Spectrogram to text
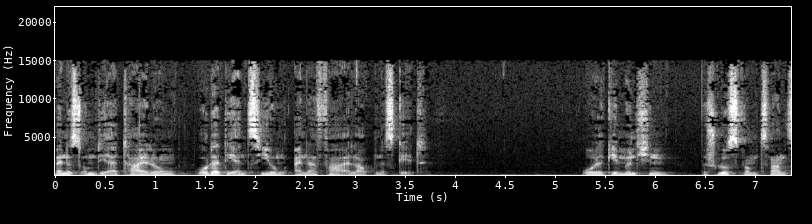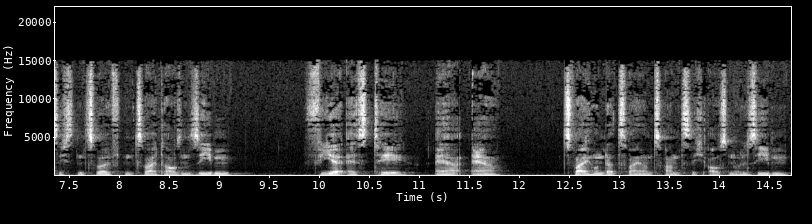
wenn es um die Erteilung oder die Entziehung einer Fahrerlaubnis geht. OLG München Beschluss vom 20.12.2007 4 ST RR 222 aus 07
